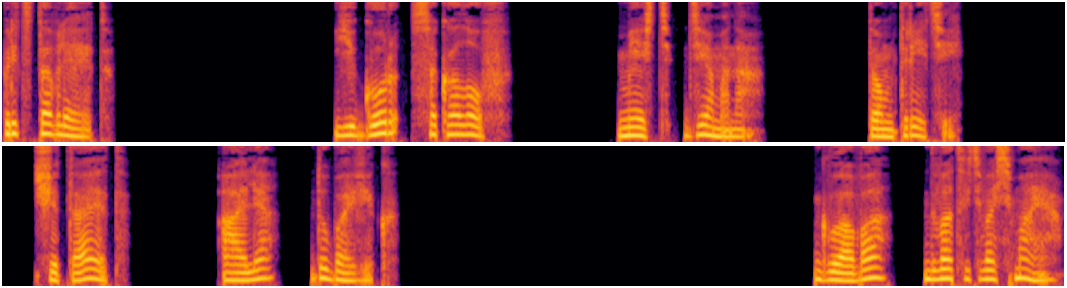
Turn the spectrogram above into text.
представляет. Егор Соколов. «Месть демона» Том 3 Читает Аля Дубовик. Глава 28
